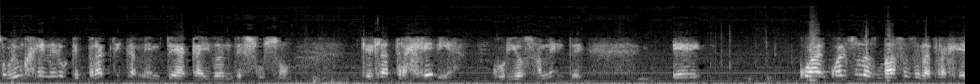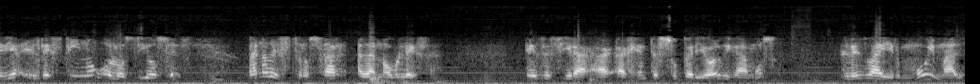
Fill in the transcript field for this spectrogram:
sobre un género que prácticamente ha caído en desuso, que es la tragedia, curiosamente. Eh, ¿Cuáles son las bases de la tragedia? El destino o los dioses van a destrozar a la nobleza, es decir, a, gente superior, digamos, les va a ir muy mal,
